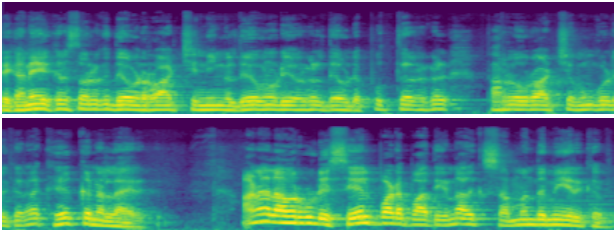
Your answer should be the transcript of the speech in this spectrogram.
இன்றைக்கு அநேக கிறிஸ்தவர்களுக்கு தேவனோட ராட்சியம் நீங்கள் தேவனுடையவர்கள் தேவனுடைய புத்தர்கள் பரலோர் ராட்சியம் உங்களுக்கு இருக்கிறதா? கேட்க நல்லா இருக்குது ஆனால் அவர்களுடைய செயல்பாடை பார்த்தீங்கன்னா அதுக்கு சம்மந்தமே இருக்குது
